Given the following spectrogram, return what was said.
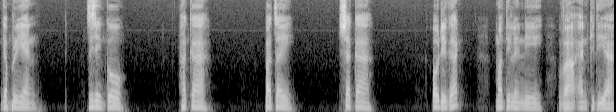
Gabriel, Zinchenko, Haka, Partey, Saka, Odegaard, Martinelli và Enkitia.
